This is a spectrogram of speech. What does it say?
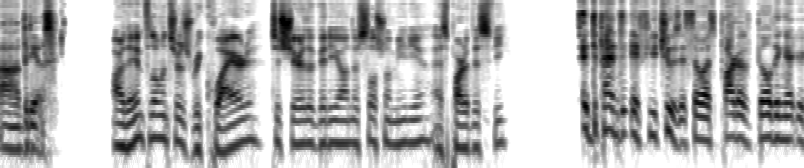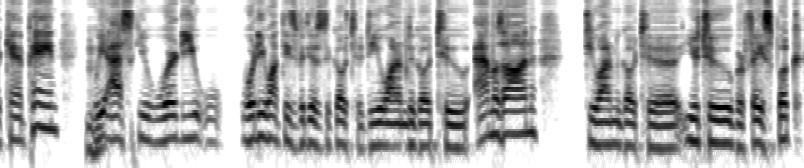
uh, videos Are the influencers required to share the video on their social media as part of this fee? it depends if you choose it. So as part of building out your campaign, we mm-hmm. ask you where do you where do you want these videos to go to? Do you want them to go to Amazon? Do you want them to go to YouTube or Facebook?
